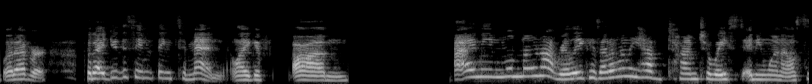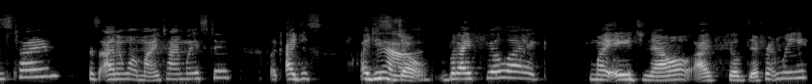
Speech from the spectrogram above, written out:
whatever. But I do the same thing to men. Like if um I mean, well no, not really because I don't really have time to waste anyone else's time because I don't want my time wasted. Like I just I just Yeah. don't. But I feel like my age now, I feel differently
